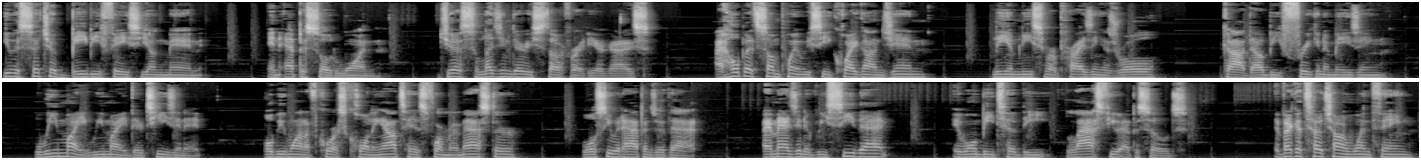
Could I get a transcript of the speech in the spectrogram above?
He was such a baby-faced young man in episode 1. Just legendary stuff right here, guys. I hope at some point we see Qui Gon Jinn, Liam Neeson reprising his role. God, that would be freaking amazing. We might, we might. They're teasing it. Obi Wan, of course, calling out to his former master. We'll see what happens with that. I imagine if we see that, it won't be to the last few episodes. If I could touch on one thing,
